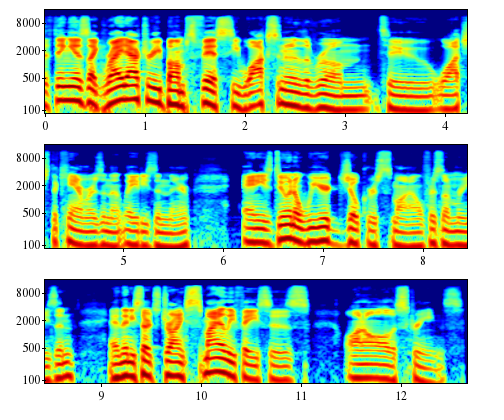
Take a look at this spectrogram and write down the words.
the thing is, like right after he bumps fists, he walks into the room to watch the cameras and that lady's in there, and he's doing a weird Joker smile for some reason, and then he starts drawing smiley faces on all the screens,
